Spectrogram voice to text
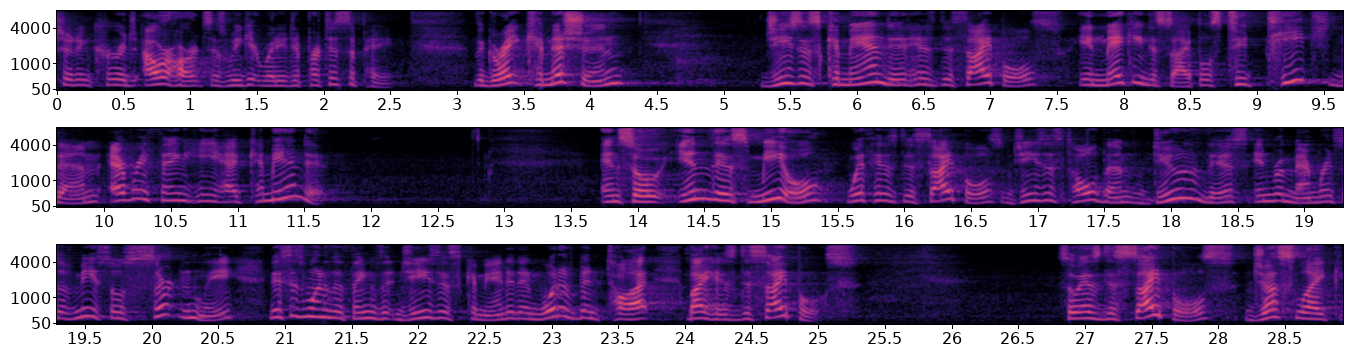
Should encourage our hearts as we get ready to participate. The Great Commission, Jesus commanded his disciples, in making disciples, to teach them everything he had commanded. And so, in this meal with his disciples, Jesus told them, Do this in remembrance of me. So, certainly, this is one of the things that Jesus commanded and would have been taught by his disciples. So, as disciples, just like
